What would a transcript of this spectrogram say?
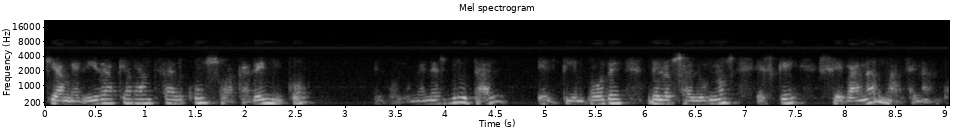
que a medida que avanza el curso académico, el volumen es brutal, el tiempo de, los alumnos es que se van almacenando.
